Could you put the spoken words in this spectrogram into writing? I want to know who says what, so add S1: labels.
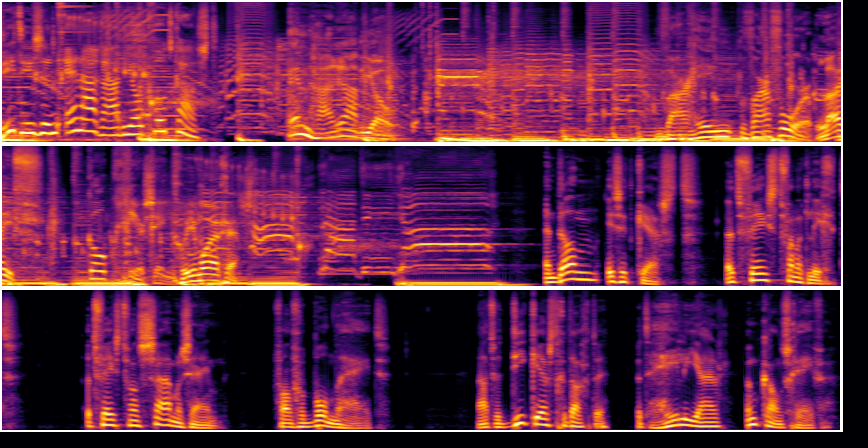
S1: Dit is een NH Radio podcast.
S2: NH Radio. Waarheen, waarvoor?
S3: Live.
S2: Koop Geersing.
S3: Goedemorgen. En dan is het kerst. Het feest van het licht. Het feest van samen zijn. Van verbondenheid. Laten we die kerstgedachte het hele jaar een kans geven.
